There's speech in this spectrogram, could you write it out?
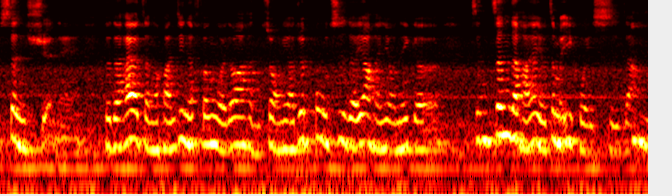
慎选哎、对不对？还有整个环境的氛围都要很重要，就布置的要很有那个真真的好像有这么一回事这样。嗯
